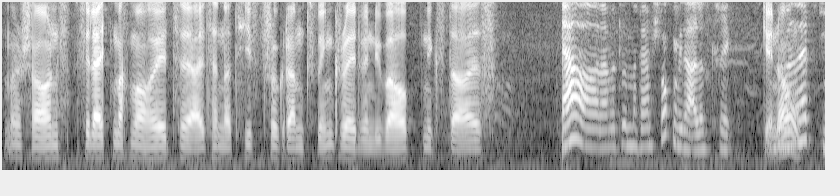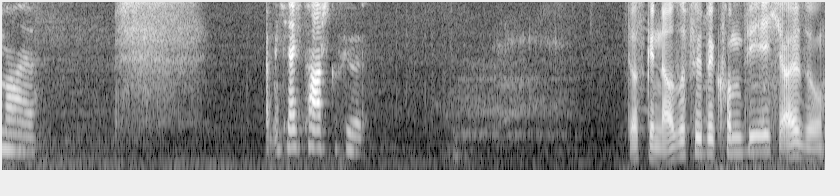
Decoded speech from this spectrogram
Mal schauen, vielleicht machen wir heute Alternativprogramm Twink Raid, wenn überhaupt nichts da ist. Ja, damit du mit deinem Schlucken wieder alles kriegst. Genau. Letzten Mal. Ich hab mich gleich verarscht gefühlt. Du hast genauso viel bekommen wie ich, also.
